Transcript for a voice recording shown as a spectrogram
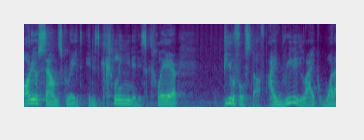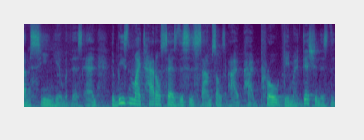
Audio sounds great. It is clean, it is clear, beautiful stuff. I really like what I'm seeing here with this. And the reason my title says this is Samsung's iPad Pro Game Edition is that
